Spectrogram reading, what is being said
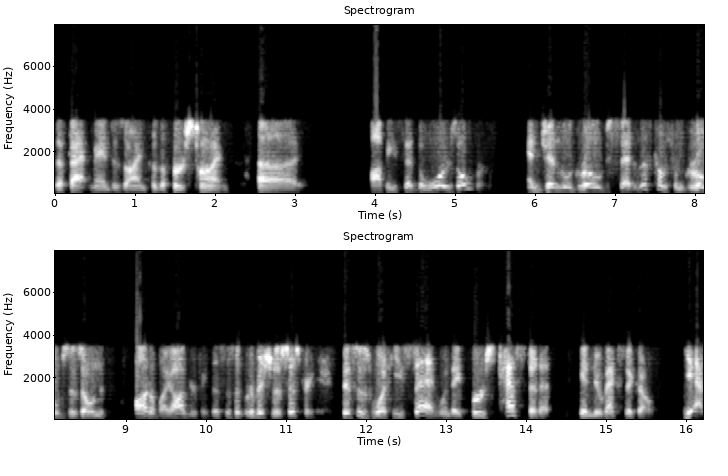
the Fat Man design for the first time, uh, Oppie said the war's over. And General Groves said, and this comes from Groves' own autobiography. This isn't revisionist history. This is what he said when they first tested it in New Mexico yes,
